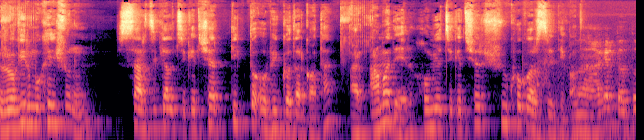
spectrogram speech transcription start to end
রোগীর মুখেই শুনুন সার্জিক্যাল চিকিৎসার তিক্ত অভিজ্ঞতার কথা আর আমাদের হোমিও চিকিৎসার সুখকর স্মৃতি কথা। আগেরটা তো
